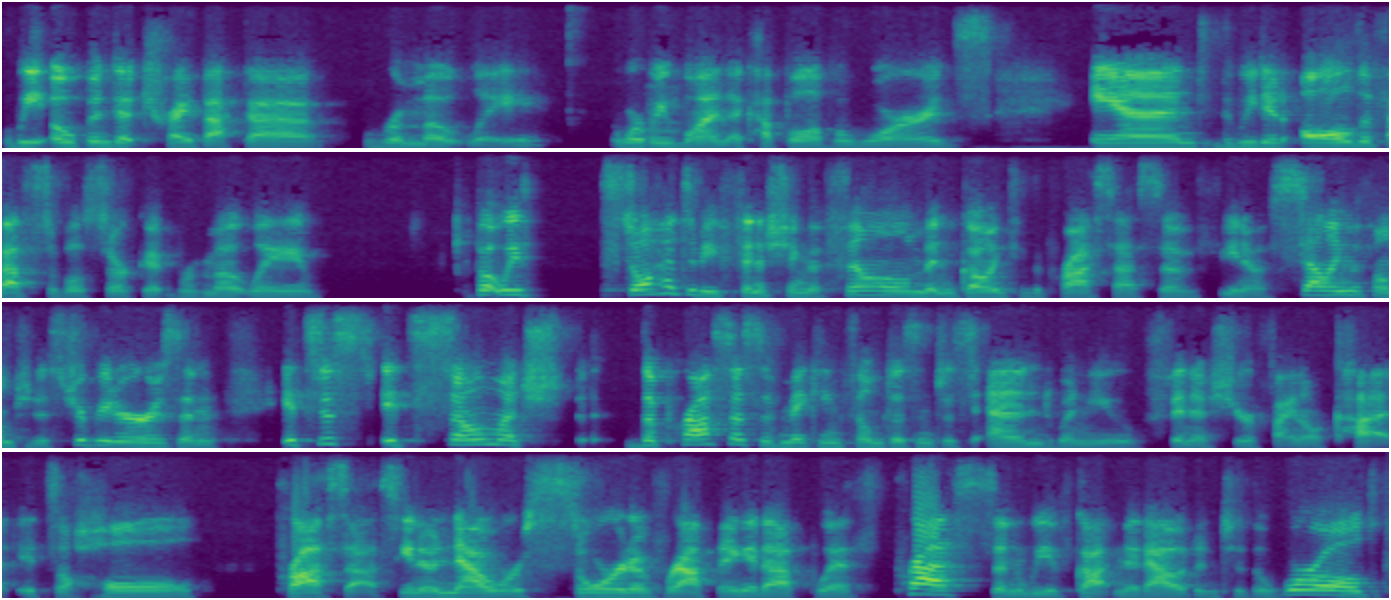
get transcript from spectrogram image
We opened at Tribeca remotely, where we won a couple of awards, and we did all the festival circuit remotely. But we still had to be finishing the film and going through the process of you know selling the film to distributors and it's just it's so much the process of making film doesn't just end when you finish your final cut it's a whole process. You know, now we're sort of wrapping it up with press and we've gotten it out into the world,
